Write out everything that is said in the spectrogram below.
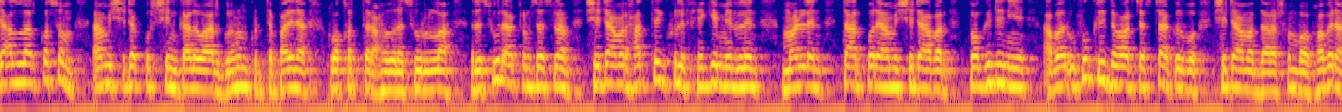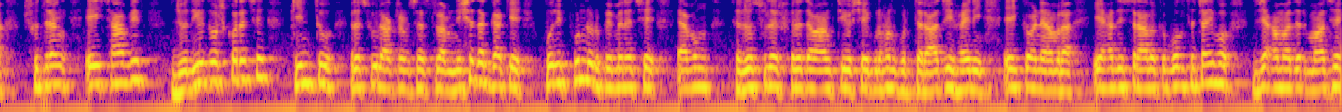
যা আল্লাহর কসম, আমি সেটা কোশ্চিন কালো আর গ্রহণ করতে পারি না। ওকত্তর আহ রসুল্লাহ রসুল আকরম সাল্লাম সেটা আমার হাত থেকে খুলে ফেঁকে মেরলেন, মারলেন। তারপরে আমি সেটা আবার পকেটে নিয়ে আবার উপকৃত হওয়ার চেষ্টা করব, সেটা আমার দ্বারা সম্ভব হবে না। সুতরাং এই সাহাবির যদিও দোষ করেছে কিন্তু রসুল আকরম সাল্লাম নিষেধাজ্ঞাকে পরিপূর্ণরূপে মেনেছে এবং রসুলের ফেলে দেওয়া আংটিও সে গ্রহণ করতে রাজি হয়নি। এই কারণে আমরা এই হাদিসের আলোকে বলতে চাইব যে আমাদের মাঝে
